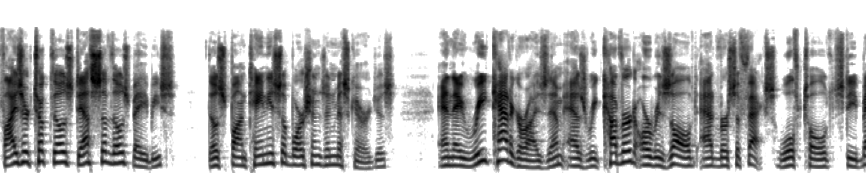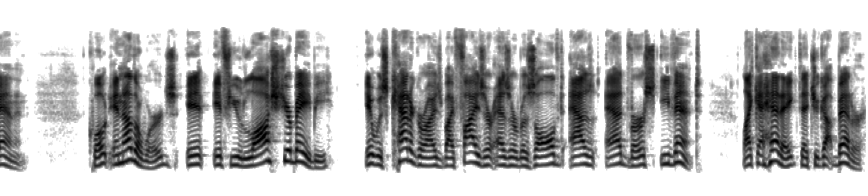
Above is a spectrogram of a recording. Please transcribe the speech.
Pfizer took those deaths of those babies, those spontaneous abortions and miscarriages, and they recategorized them as recovered or resolved adverse effects, Wolf told Steve Bannon. Quote, in other words, if, if you lost your baby, it was categorized by Pfizer as a resolved as adverse event, like a headache that you got better,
